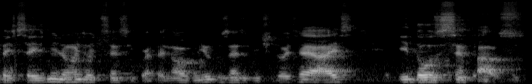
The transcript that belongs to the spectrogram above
36.859.222,12.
